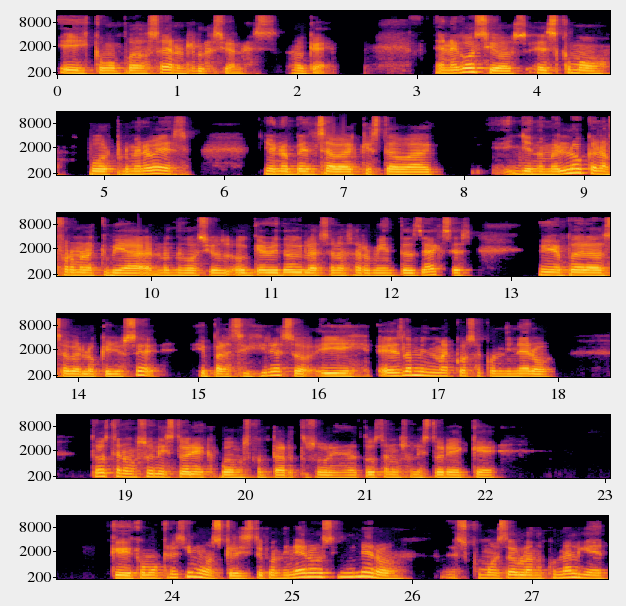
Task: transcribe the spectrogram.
y cómo puedo ser en relaciones. Ok. En negocios es como por primera vez. Yo no pensaba que estaba yéndome loco en la forma en la que veía los negocios o Gary Douglas en las herramientas de Access. Me había podido saber lo que yo sé y para seguir eso. Y es la misma cosa con dinero. Todos tenemos una historia que podemos contar sobre dinero. Todos tenemos una historia que que como crecimos, creciste con dinero o sin dinero. Es como estar hablando con alguien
